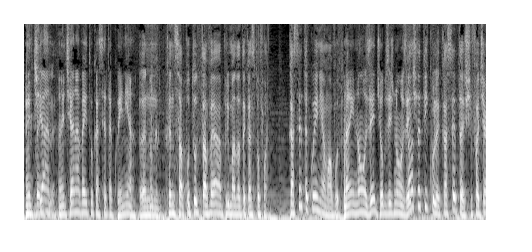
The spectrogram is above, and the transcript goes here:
În ce, an, benzile. în ce an aveai tu casetă cu Enia? În, când s-a putut avea prima dată casetofon. Casetă cu Enia am avut. În anii 90, 80, 90? Da, tăticule, casetă și făcea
